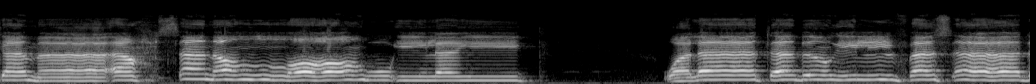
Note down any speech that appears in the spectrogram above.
كما احسن الله إليك. ولا تبغ الفساد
